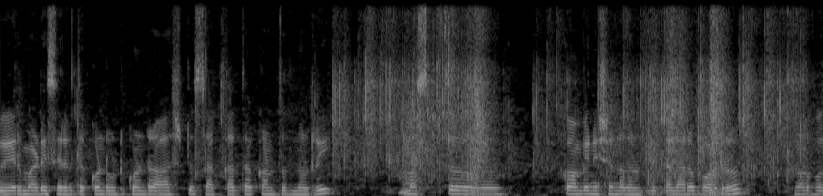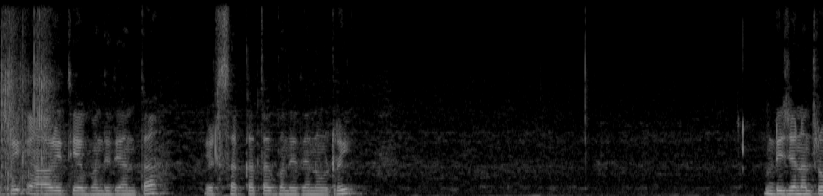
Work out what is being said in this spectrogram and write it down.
ವೇರ್ ಮಾಡಿ ಸೆರೆಗೆ ತಕ್ಕೊಂಡು ಉಟ್ಕೊಂಡ್ರೆ ಅಷ್ಟು ಸಖತ್ತಾಗಿ ಕಾಣ್ತದೆ ನೋಡ್ರಿ. ಮಸ್ತ್ ಕಾಂಬಿನೇಷನ್ ಅದ ನೋಡ್ರಿ ಕಲರು ಬಾರ್ಡ್ರು ನೋಡ್ಬೋದು ರೀ ಯಾವ ರೀತಿಯಾಗಿ ಬಂದಿದೆ ಅಂತ. ಎಷ್ಟು ಸಖತ್ತಾಗಿ ಬಂದಿದೆ ನೋಡ್ರಿ. ಡಿಸೈನ್ ಅಂತೂ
